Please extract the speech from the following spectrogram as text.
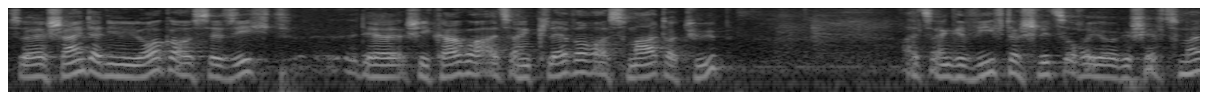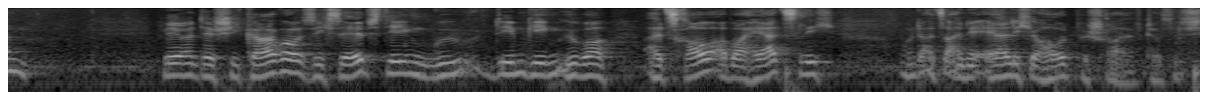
so erscheint der New Yorker aus der Sicht der Chicago als ein cleverer, smarter Typ, als ein gewiefter, schlitzohriger Geschäftsmann, während der Chicago sich selbst dem, gegenüber als rau, aber herzlich und als eine ehrliche Haut beschreibt. Das ist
